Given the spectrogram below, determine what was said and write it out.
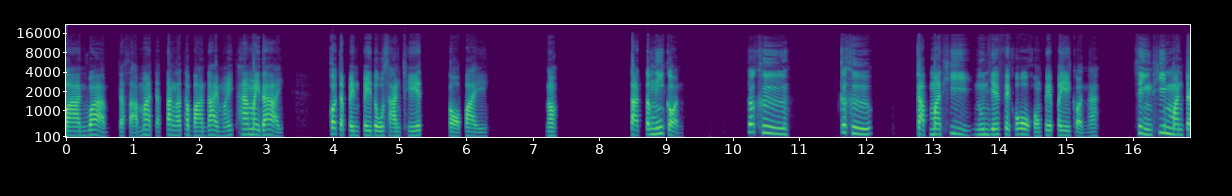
บาลว่าจะสามารถจัดตั้งรัฐบาลได้ไหมถ้าไม่ได้ ก็จะเป็นเปโดซานเชสต่อไปเนาะตัดตรงนี้ก่อน ก็คือก็คือกลับมาที่นูนเยฟเฟโคโอของเปเปก่อนนะ สิ่งที่มันจะ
